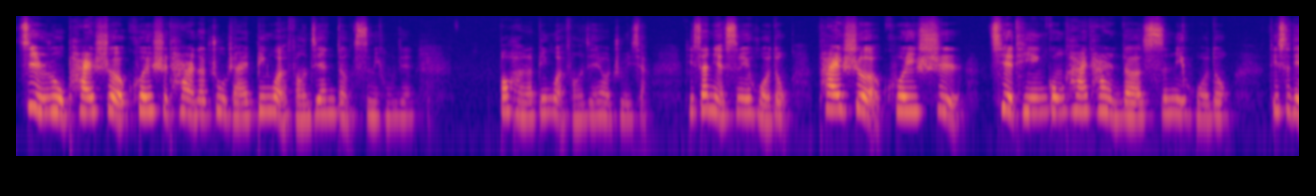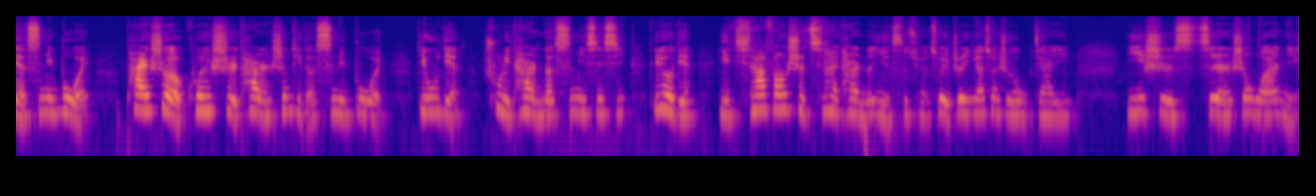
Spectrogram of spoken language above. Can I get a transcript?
进入、拍摄、窥视他人的住宅、宾馆房间等私密空间，包含了宾馆房间，要注意一下。第三点，私密活动，拍摄、窥视、窃听、公开他人的私密活动。第四点，私密部位，拍摄、窥视他人身体的私密部位。第五点，处理他人的私密信息。第六点，以其他方式侵害他人的隐私权。所以这应该算是个五加一：一是私人生活安宁，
